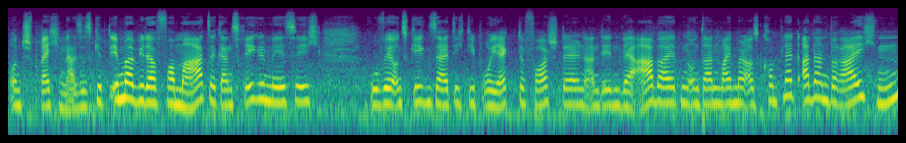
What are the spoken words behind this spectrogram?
und sprechen. Also es gibt immer wieder Formate, ganz regelmäßig, wo wir uns gegenseitig die Projekte vorstellen, an denen wir arbeiten und dann manchmal aus komplett anderen Bereichen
